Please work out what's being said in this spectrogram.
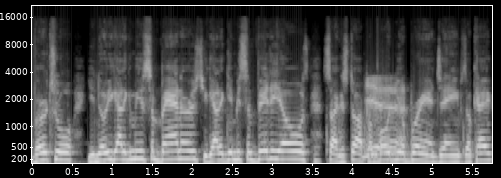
virtual. You know, you got to give me some banners. You got to give me some videos so I can start promoting Yeah. your brand, James. Okay.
